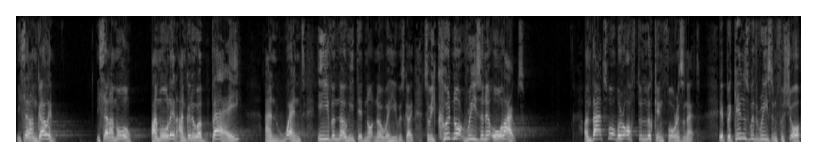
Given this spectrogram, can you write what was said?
He said, I'm going. He said, I'm all, I'm all in. I'm going to obey and went even though he did not know where he was going. So he could not reason it all out. And that's what we're often looking for, isn't it? It begins with reason for sure,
